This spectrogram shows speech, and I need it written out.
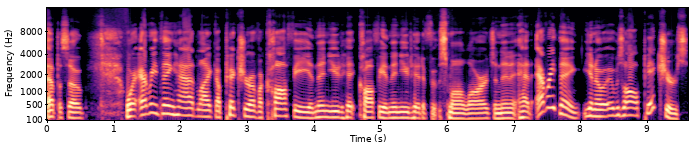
episode where everything had like a picture of a coffee and then you'd hit coffee and then you'd hit if it was small large and then it had everything you know it was all pictures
